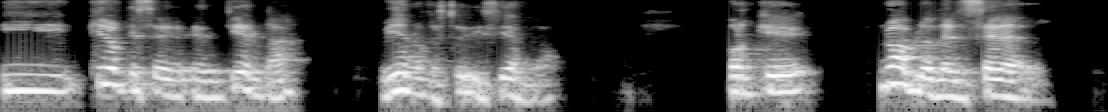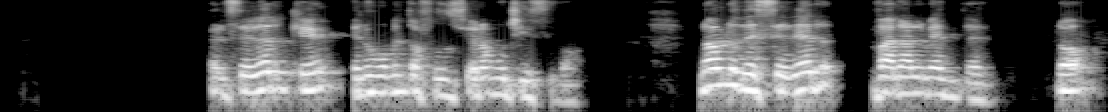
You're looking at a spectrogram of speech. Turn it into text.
Y quiero que se entienda bien lo que estoy diciendo, porque no hablo del ceder. El ceder que en un momento funcionó muchísimo. No hablo de ceder banalmente. No.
